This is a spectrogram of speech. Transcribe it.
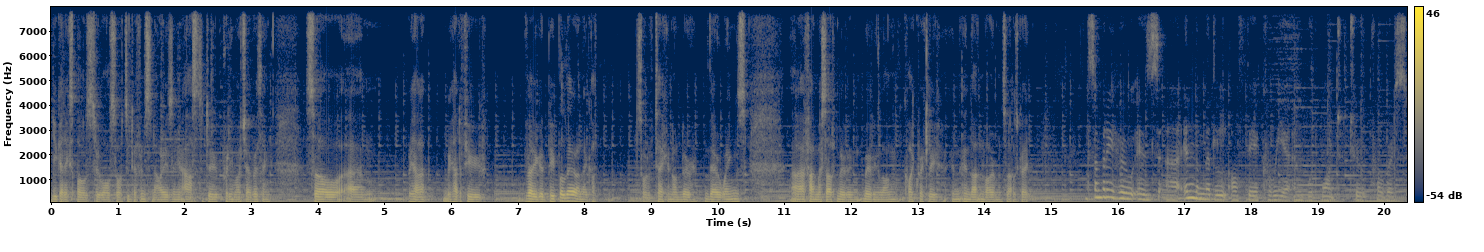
you get exposed to all sorts of different scenarios and you're asked to do pretty much everything. So um, we, had, we had a few very good people there and I got sort of taken under their wings. Uh, I found myself moving, moving along quite quickly in, in that environment, so that was great. Somebody who is uh, in the middle of their career and would want to progress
